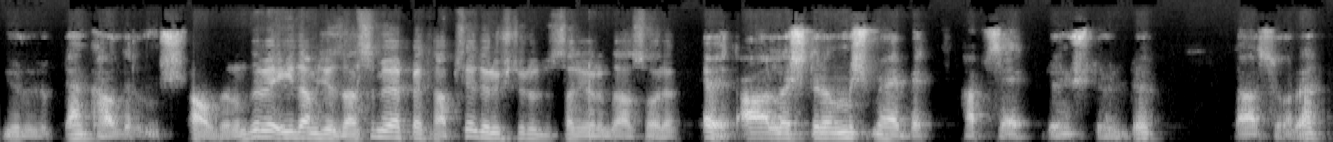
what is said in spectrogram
yürürlükten kaldırılmış. Kaldırıldı ve idam cezası müebbet hapse dönüştürüldü sanıyorum daha sonra. Evet ağırlaştırılmış müebbet hapse dönüştürüldü daha sonra.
